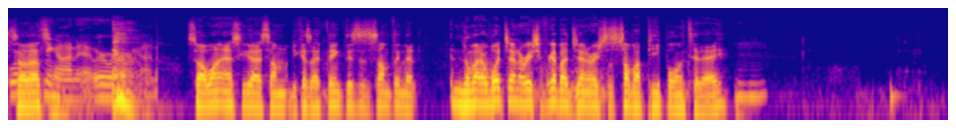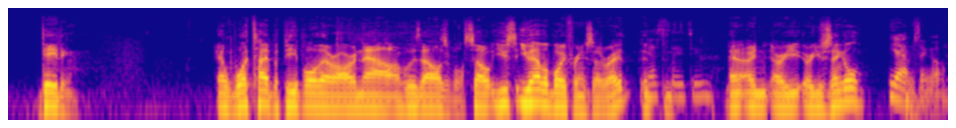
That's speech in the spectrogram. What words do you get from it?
We're So that's working fine. on it. We're working on it. So I want to ask you guys something because I think this is something that no matter what generation, forget about generations, let's talk about people in today. Mm-hmm. Dating. And what type of people there are now and who's eligible. So you you have a boyfriend, you said, right? yes, they do. And are, are you are you single? Yeah, I'm single.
